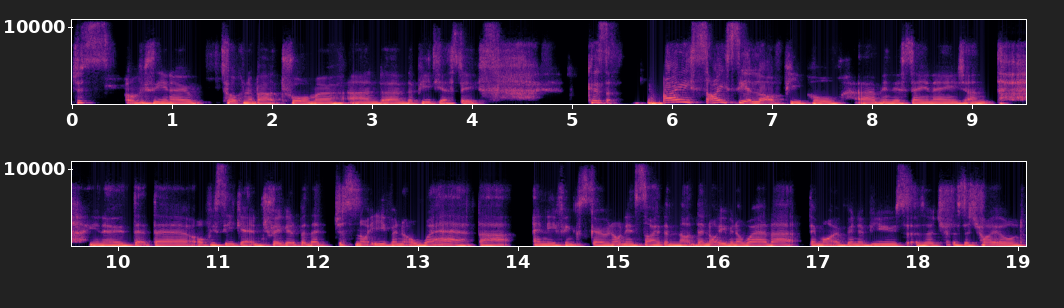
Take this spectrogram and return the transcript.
just obviously, you know, talking about trauma and um, the PTSD, because I, I see a lot of people um, in this day and age, and you know that they're obviously getting triggered, but they're just not even aware that anything's going on inside them. That they're not even aware that they might have been abused as a as a child.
